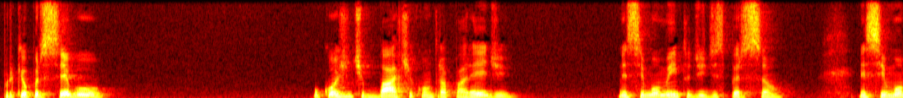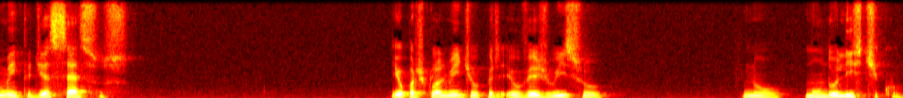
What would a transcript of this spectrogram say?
Porque eu percebo o quão a gente bate contra a parede nesse momento de dispersão, nesse momento de excessos, eu, particularmente, eu, eu vejo isso no mundo holístico,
